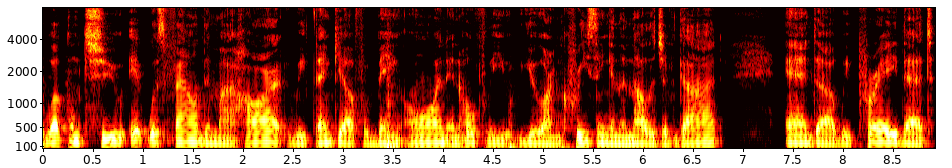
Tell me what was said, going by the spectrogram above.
Welcome to It Was Found in My Heart. We thank y'all for being on and hopefully you, you are increasing in the knowledge of God. And, uh, we pray that,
